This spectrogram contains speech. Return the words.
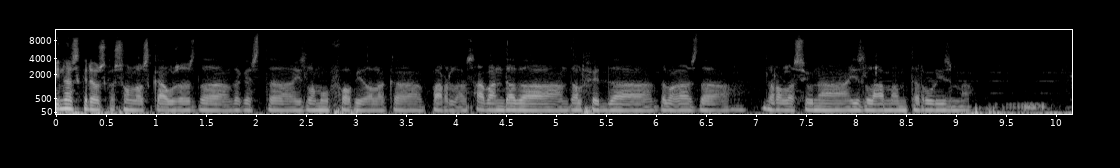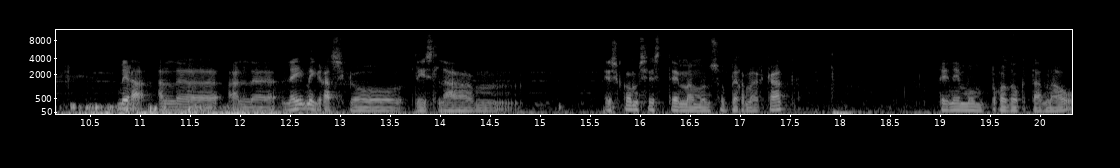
Quines creus que són les causes d'aquesta islamofòbia de la que parles, a banda de, del fet de, de vegades de, de relacionar islam amb terrorisme? Mira, el, el, la immigració d'islam és com si estem en un supermercat, tenim un producte nou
